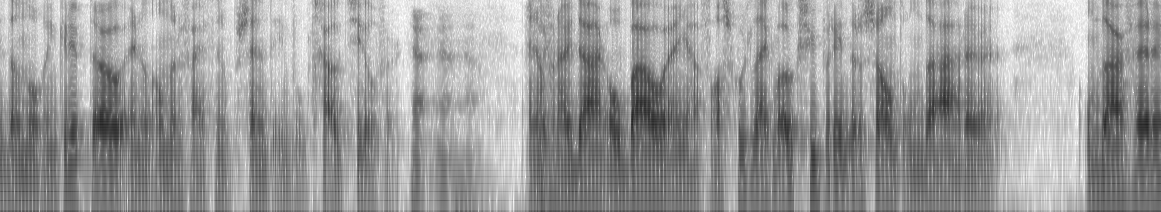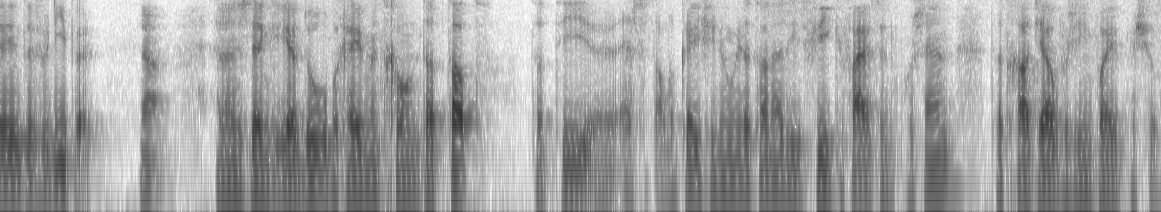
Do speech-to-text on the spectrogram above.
25% dan nog in crypto en een andere 25% in bijvoorbeeld goud, zilver. Ja, ja, ja. En dan vanuit daar opbouwen. En ja, vastgoed lijkt me ook super interessant om daar, eh, om daar verder in te verdiepen. Ja. En dan is denk ik jouw doel op een gegeven moment gewoon dat dat, dat die eh, asset allocation noem je dat dan, hè, die 4 keer 25%, dat gaat jou voorzien van je pensioen.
